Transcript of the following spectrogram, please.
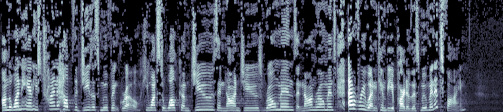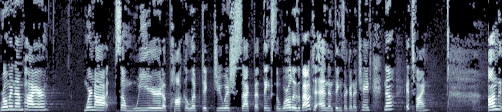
On the one hand, he's trying to help the Jesus movement grow. He wants to welcome Jews and non Jews, Romans and non Romans. Everyone can be a part of this movement. It's fine. Roman Empire, we're not some weird apocalyptic Jewish sect that thinks the world is about to end and things are going to change. No, it's fine. On the,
